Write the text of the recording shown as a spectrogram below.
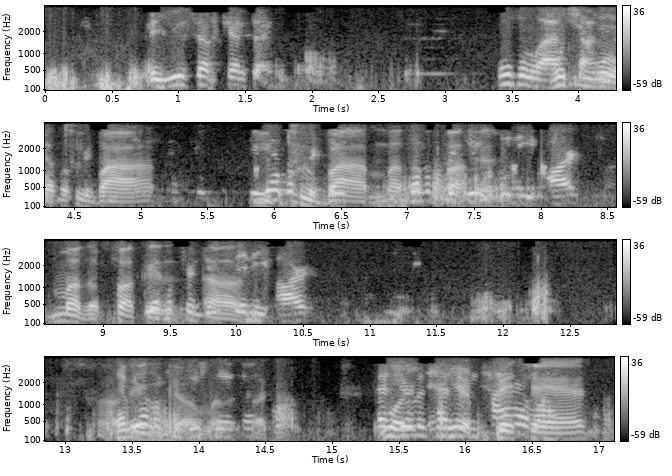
Hey, Yusuf Kente. When's the last what you time you want ever to, produced? Bob? You You ever two produced- Bob You ever produced any art? You ever produced uh, any art? oh, Have there you ever go, produced anything? Has well, your, listen has your here, entire bitch life, ass.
